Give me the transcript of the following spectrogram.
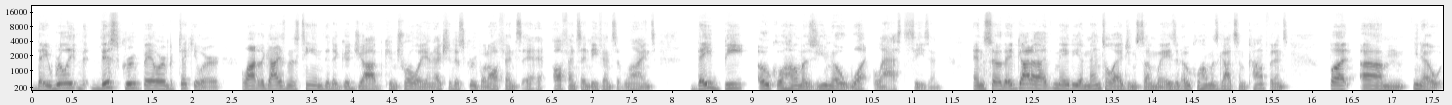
They really, this group, Baylor in particular, a lot of the guys in this team did a good job controlling. And actually, this group on offense, eh, offense and defensive lines, they beat Oklahoma's you know what last season. And so they've got a maybe a mental edge in some ways, and Oklahoma's got some confidence. But um, you know,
